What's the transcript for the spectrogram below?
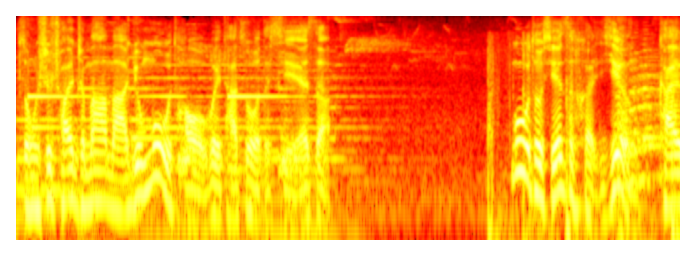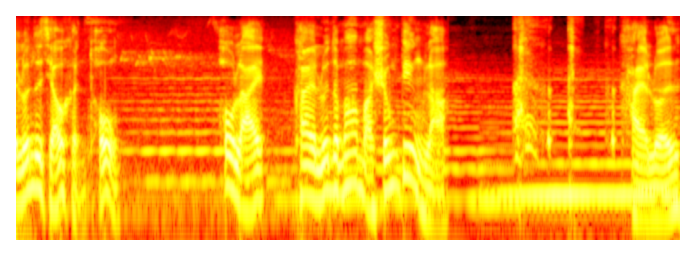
总是穿着妈妈用木头为她做的鞋子。木头鞋子很硬，凯伦的脚很痛。后来，凯伦的妈妈生病了，凯伦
